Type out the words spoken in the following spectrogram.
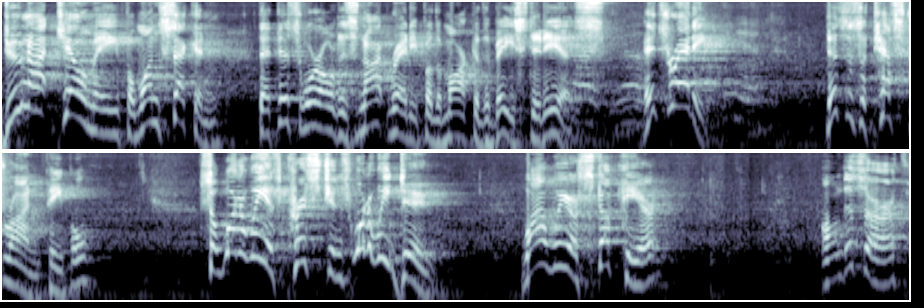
Do not tell me for one second that this world is not ready for the mark of the beast. It is. It's ready. This is a test run, people. So, what do we as Christians, what do we do while we are stuck here on this earth,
